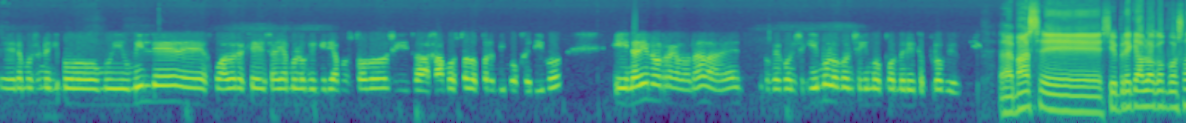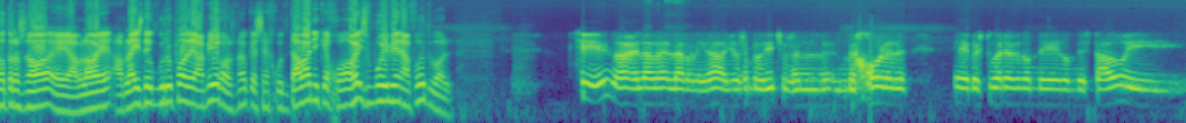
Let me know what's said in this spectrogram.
éramos un equipo muy humilde, de jugadores que sabíamos lo que queríamos todos y trabajamos todos por el mismo objetivo y nadie nos regaló nada. ¿eh? Lo que conseguimos lo conseguimos por méritos propios. Además, eh, siempre que hablo con vosotros, no, eh, habláis de un grupo de amigos, ¿no? Que se juntaban y que jugabais muy bien a fútbol. Sí, la, la, la realidad. Yo siempre he dicho, es el, mejor eh, vestuario donde, donde he estado y,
